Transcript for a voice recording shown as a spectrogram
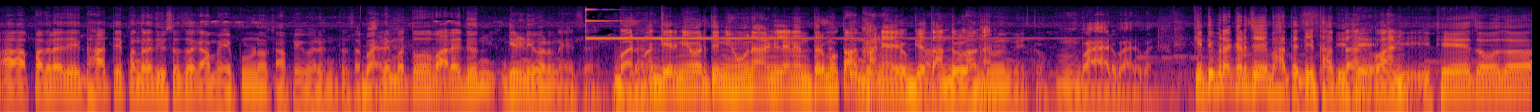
पंधरा ते दहा ते पंधरा दिवसाचं काम आहे पूर्ण कापेपर्यंत बरं. आणि मग तो वाऱ्या देऊन गिरणीवर न्यायचा आहे. बर मग गिरणीवरती नेऊन आणल्यानंतर मग. खाण्यायोग्य तांदूळ मिळतो. बर बर बर. किती प्रकारचे भात आहेत इथं इथे जवळजवळ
